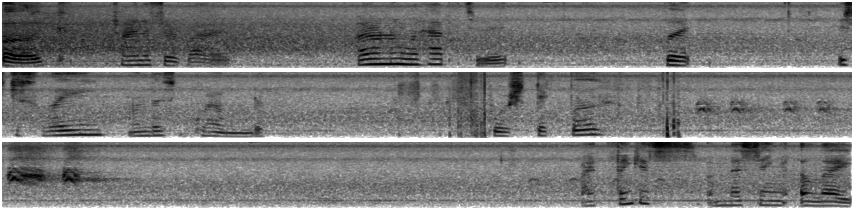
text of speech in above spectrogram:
bug trying to survive. I don't know what happened to it, but it's just laying on this ground. Poor stick bug. I think it's missing a leg.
